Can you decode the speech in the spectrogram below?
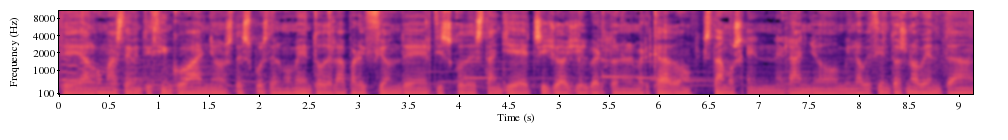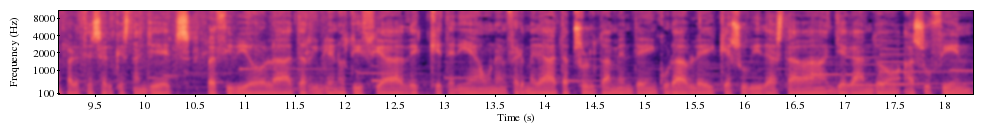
Prácticamente algo más de 25 años después del momento de la aparición del disco de Stan Getz y Joao Gilberto en el mercado. Estamos en el año 1990. Parece ser que Stan Getz recibió la terrible noticia de que tenía una enfermedad absolutamente incurable y que su vida estaba llegando a su fin.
